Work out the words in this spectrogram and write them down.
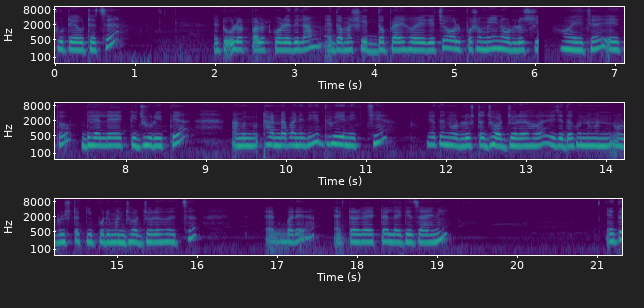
ফুটে উঠেছে। একটু উলট পালট করে দিলাম। এই তো আমার সিদ্ধ প্রায় হয়ে গেছে, অল্প সময়েই নুডলস হয়ে যায়। এই তো, ঢেলে একটি ঝুড়িতে আমি ঠান্ডা পানি দিয়ে ধুয়ে নিচ্ছি, যাতে নুডলসটা ঝরঝরে হয়। এই যে, দেখুন, আমার নুডলসটা কী পরিমাণ ঝরঝরে হয়েছে। একবারে একটার গায়ে একটা লেগে যায়নি। এই তো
